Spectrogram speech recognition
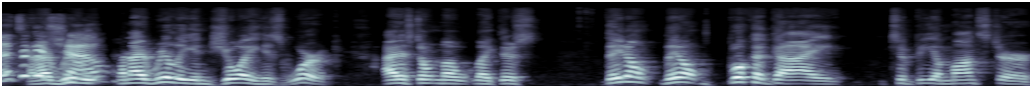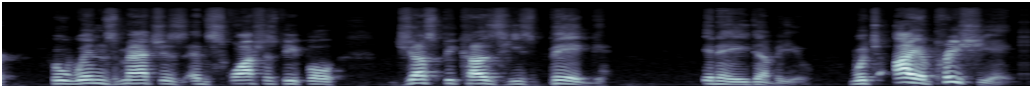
That's a And I good really and I really enjoy his work. I just don't know like there's they don't they don't book a guy to be a monster who wins matches and squashes people just because he's big in AEW, which I appreciate.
